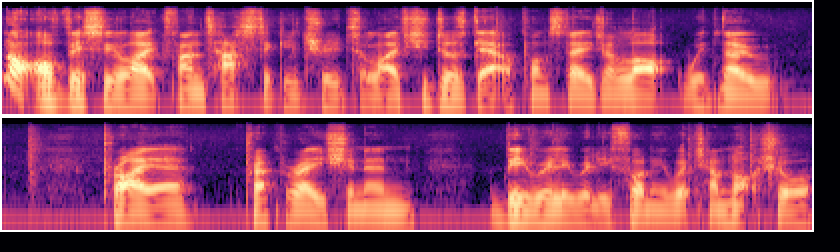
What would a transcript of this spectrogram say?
not obviously like fantastically true to life. She does get up on stage a lot with no prior preparation and be really really funny, which I'm not sure.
